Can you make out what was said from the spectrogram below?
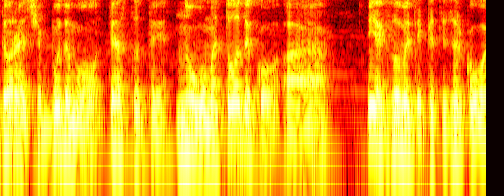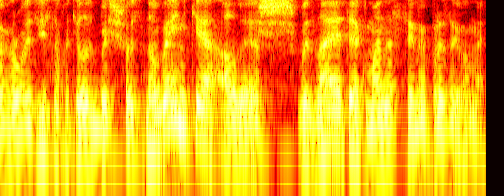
До речі, будемо тестити нову методику. А, ну, як зловити п'ятизіркового героя. Звісно, хотілося б щось новеньке, але ж ви знаєте, як в мене з цими призивами.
